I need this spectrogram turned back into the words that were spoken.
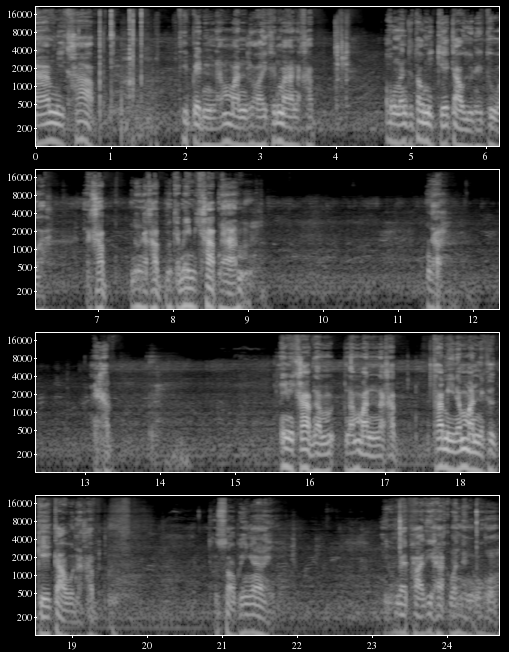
น้ำมีคราบที่เป็นน้ำมันลอยขึ้นมานะครับ องค์นั้นจะต้องมีเก๊เก่าอยู่ในตัวนะครับ ดูนะครับ มันจะไม่มีคราบน้ำ นะนะครับ ไม่มีคราบน้ำน้ำมันนะครับ ถ้ามีน้ำมันเนี่ยคือเก๊เก่านะครับ ทดสอบง่ายๆได้พระที่หักมาหนึ่งองค์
